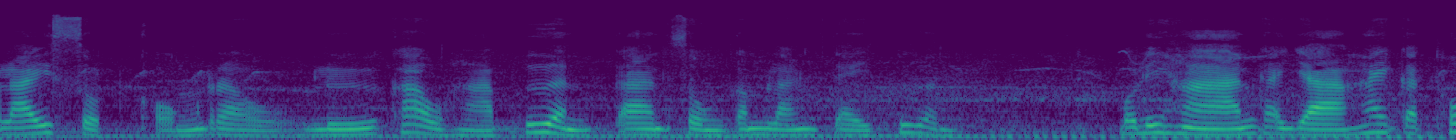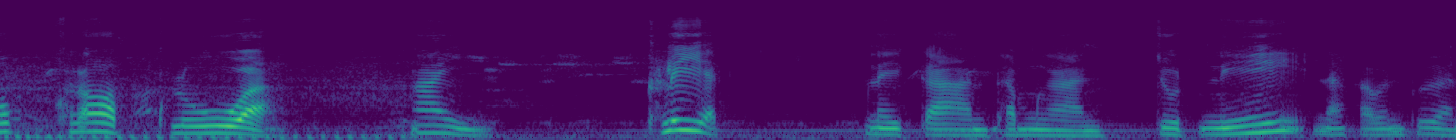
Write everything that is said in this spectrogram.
ไลฟ์สดของเราหรือเข้าหาเพื่อนการส่งกำลังใจเพื่อน บริหารค่ะอย่าให้กระทบครอบครัว ให้เครียดในการทำงานจุดนี้นะคะเพื่อน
